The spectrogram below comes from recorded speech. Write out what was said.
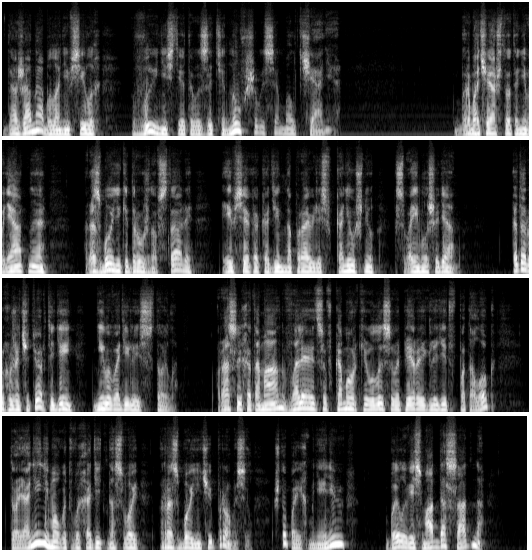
Даже она была не в силах вынести этого затянувшегося молчания. Бормоча что-то невнятное, разбойники дружно встали, и все как один направились в конюшню к своим лошадям, которых уже четвертый день не выводили из стойла. Раз их атаман валяется в коморке у лысого пера и глядит в потолок, то и они не могут выходить на свой разбойничий промысел, что, по их мнению, было весьма досадно,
